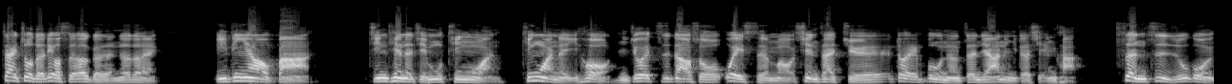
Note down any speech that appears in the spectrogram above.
在座的六十二个人，对不对？一定要把今天的节目听完。听完了以后，你就会知道说为什么现在绝对不能增加你的显卡。甚至如果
